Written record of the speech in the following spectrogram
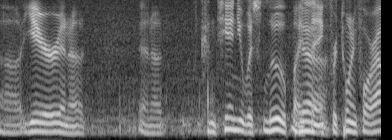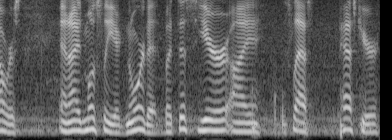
uh, year in a in a continuous loop, I Yeah. think, for 24 hours, and I mostly ignored it. But this year, I this last past year,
